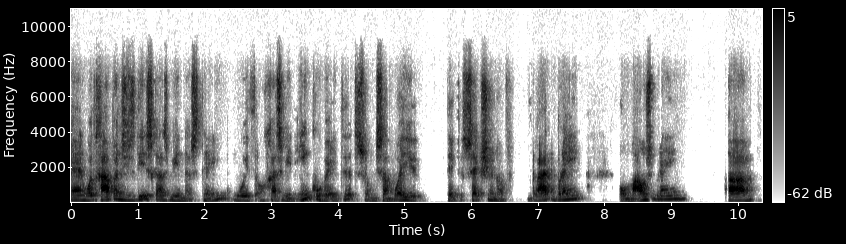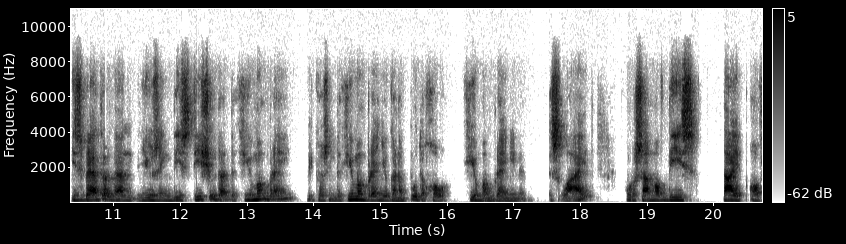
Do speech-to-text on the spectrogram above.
And what happens is this has been stained with or has been incubated. So in some way you take a section of rat brain or mouse brain um, is better than using this tissue that the human brain, because in the human brain, you're gonna put the whole human brain in a slide. For some of these type of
